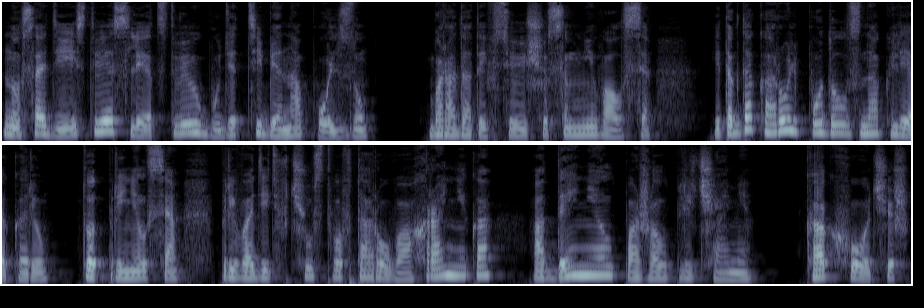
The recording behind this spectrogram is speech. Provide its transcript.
но содействие следствию будет тебе на пользу. Бородатый все еще сомневался. И тогда король подал знак лекарю. Тот принялся приводить в чувство второго охранника, а Дэниел пожал плечами. «Как хочешь.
